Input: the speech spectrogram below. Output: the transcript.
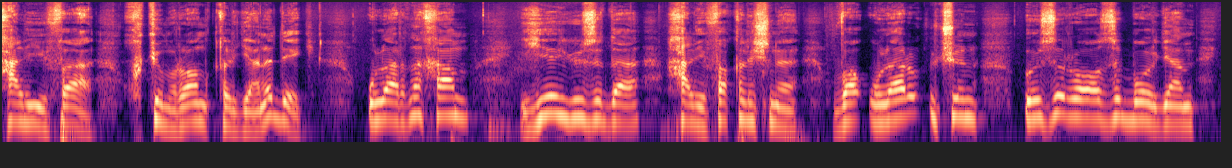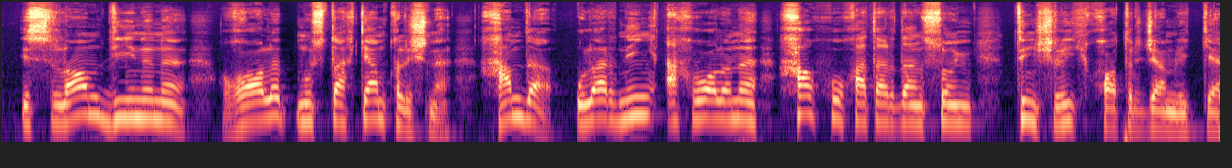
xalifa hukmron qilganidek ularni ham yer yuzida xalifa qilishni va ular uchun o'zi rozi bo'lgan islom dinini g'olib mustahkam qilishni hamda ularning ahvolini xavf va xatardan so'ng tinchlik xotirjamlikka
